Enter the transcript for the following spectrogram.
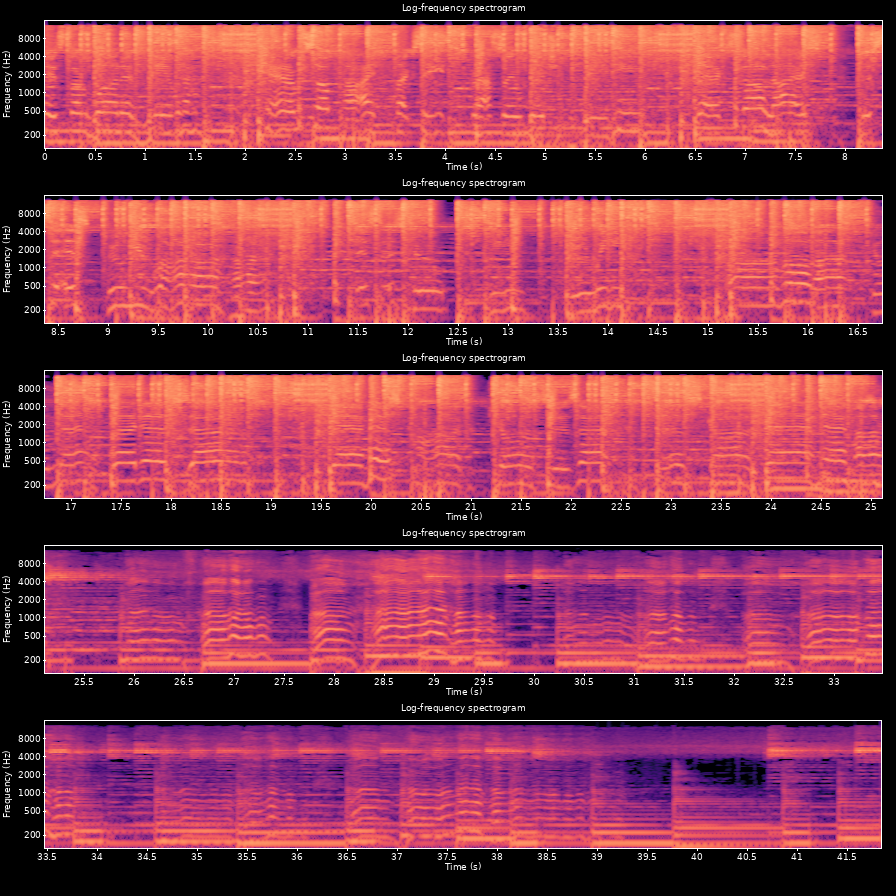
based on what it means. Hands up high, like sea. thank you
